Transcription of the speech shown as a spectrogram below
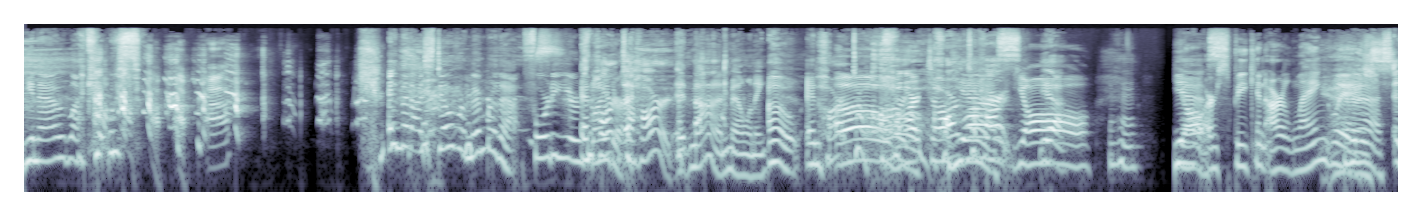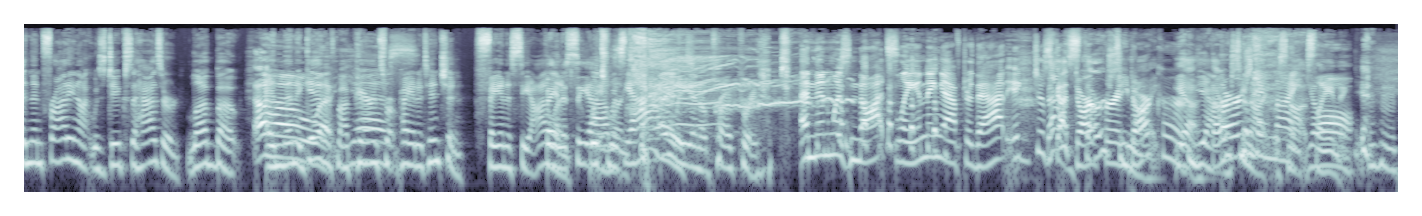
You know, like it was. and then I still remember that 40 years And later. heart to heart at nine, Melanie. Oh, and heart to oh, heart. heart to Heart heart, to heart. y'all. Mhm. Yes. Y'all are speaking our language. Yes. And then Friday night was Dukes of Hazzard, Love Boat. and then Oh, again, if my parents weren't paying attention, Fantasy Island, Fantasy which was Island. highly inappropriate. And then was Knots Landing after that. It just That got darker Thursday and night. darker. Yeah, Yeah. Thursday, Thursday night was night, not y'all. landing.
